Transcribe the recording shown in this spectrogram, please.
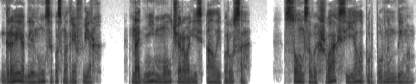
Грей оглянулся, посмотрев вверх. Над ним молча рвались алые паруса. Солнце в их швах сияло пурпурным дымом.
